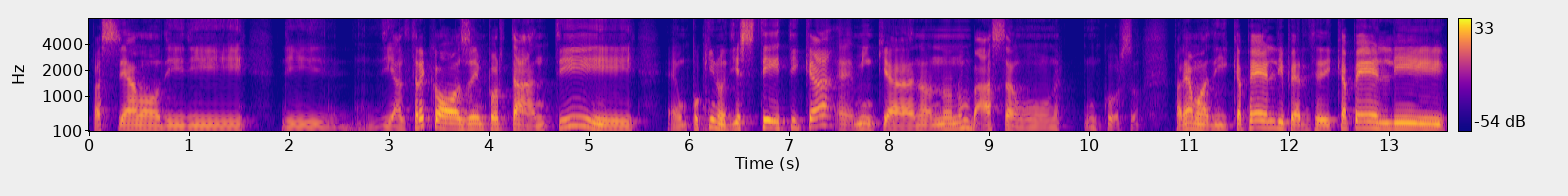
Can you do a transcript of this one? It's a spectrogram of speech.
passiamo di, di, di, di altre cose importanti eh, un pochino di estetica eh, minchia no, no, non basta una un corso. Parliamo di capelli, perdita di capelli,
